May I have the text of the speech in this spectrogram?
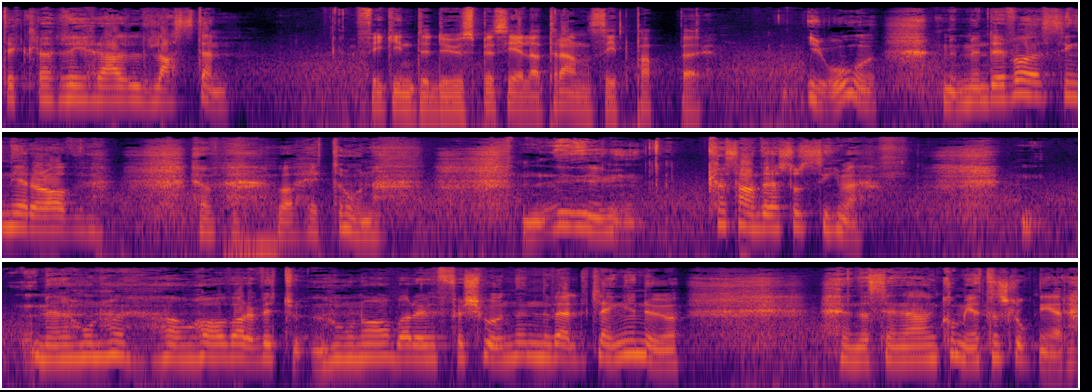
deklarera lasten. Fick inte du speciella transitpapper? Jo, men det var signerat av... Vad hette hon? Cassandra Sosima. Men hon har, varit, hon har varit försvunnen väldigt länge nu. Ända sedan kometen slog ner.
